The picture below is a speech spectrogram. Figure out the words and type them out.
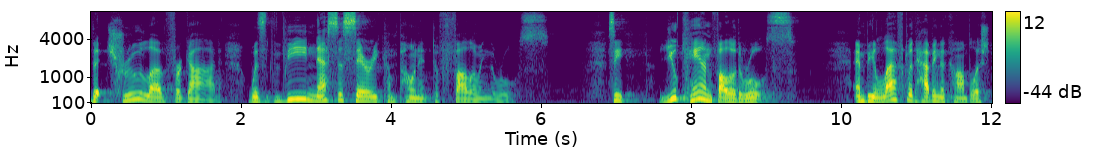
that true love for God was the necessary component to following the rules. See, you can follow the rules and be left with having accomplished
